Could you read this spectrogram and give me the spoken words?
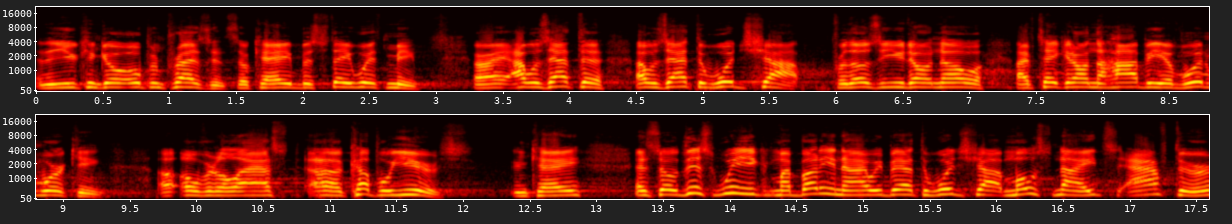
And then you can go open presents, okay? But stay with me. All right? I was at the, I was at the wood shop. For those of you don't know, I've taken on the hobby of woodworking uh, over the last uh, couple years. Okay? And so this week, my buddy and I, we've been at the wood shop most nights after,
